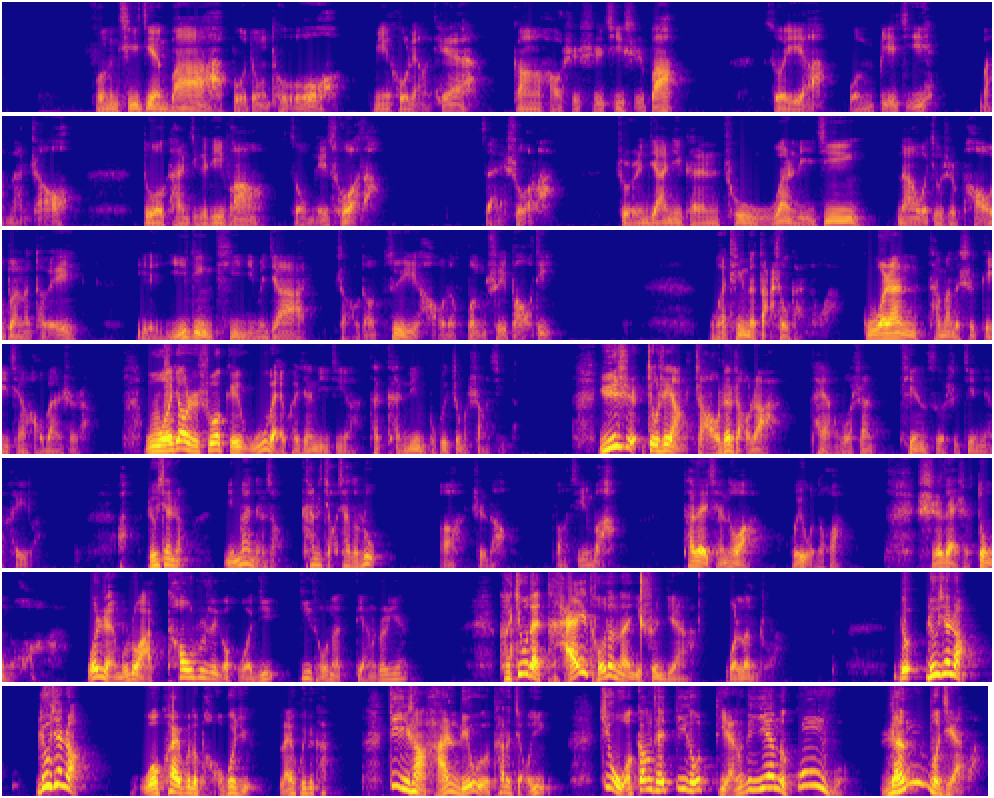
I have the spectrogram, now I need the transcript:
逢七见八不动土，明后两天刚好是十七十八，所以啊。我们别急，慢慢找，多看几个地方总没错的。再说了，主人家你肯出五万礼金，那我就是跑断了腿，也一定替你们家找到最好的风水宝地。我听得大受感动啊！果然他妈的是给钱好办事啊！我要是说给五百块钱礼金啊，他肯定不会这么上心的。于是就这样找着找着。太阳落山，天色是渐渐黑了。啊，刘先生，你慢点走，看着脚下的路。啊，知道，放心吧。他在前头啊，回我的话，实在是冻得慌啊，我忍不住啊，掏出这个火机，低头呢点了根烟。可就在抬头的那一瞬间啊，我愣住了。刘刘先生，刘先生，我快步的跑过去，来回的看，地上还留有他的脚印。就我刚才低头点了个烟的功夫，人不见了。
